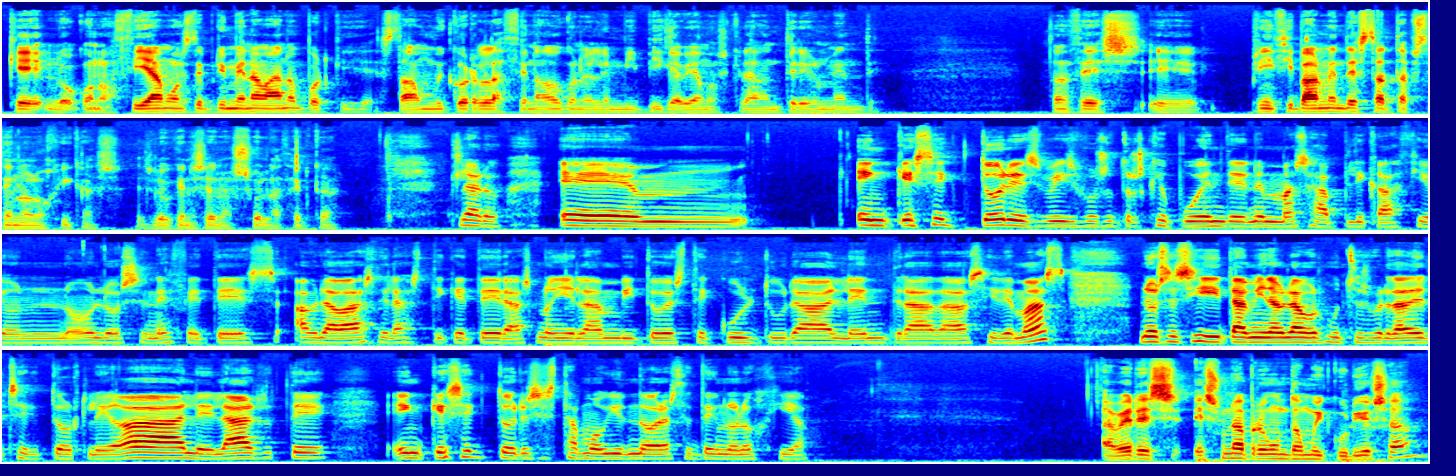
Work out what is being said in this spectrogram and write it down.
que lo conocíamos de primera mano porque estaba muy correlacionado con el MVP que habíamos creado anteriormente. Entonces, eh, principalmente startups tecnológicas es lo que se nos suele acercar. Claro. Em, ¿En qué sectores veis vosotros que pueden tener más aplicación ¿no? los NFTs? Hablabas de las tiqueteras ¿no? y el ámbito este cultural, entradas y demás. No sé si también hablamos mucho, es verdad, del sector legal, el arte. ¿En qué sectores se está moviendo ahora esta tecnología? A ver, es, una pregunta muy curiosa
